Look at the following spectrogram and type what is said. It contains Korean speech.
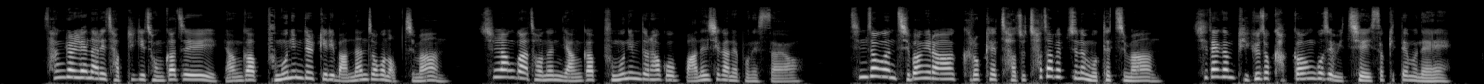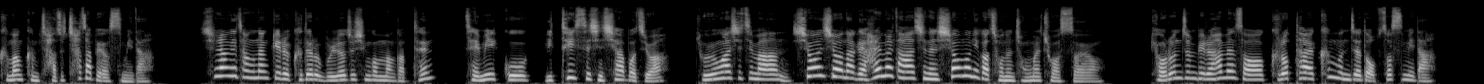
상견례 날이 잡히기 전까지 양가 부모님들끼리 만난 적은 없지만 신랑과 저는 양가 부모님들하고 많은 시간을 보냈어요. 친정은 지방이라 그렇게 자주 찾아뵙지는 못했지만 시댁은 비교적 가까운 곳에 위치해 있었기 때문에 그만큼 자주 찾아뵈었습니다. 신랑의 장난기를 그대로 물려주신 것만 같은 재미있고 위트 있으신 시아버지와 조용하시지만 시원시원하게 할 말 다 하시는 시어머니가 저는 정말 좋았어요. 결혼 준비를 하면서 그렇다 할 큰 문제도 없었습니다.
